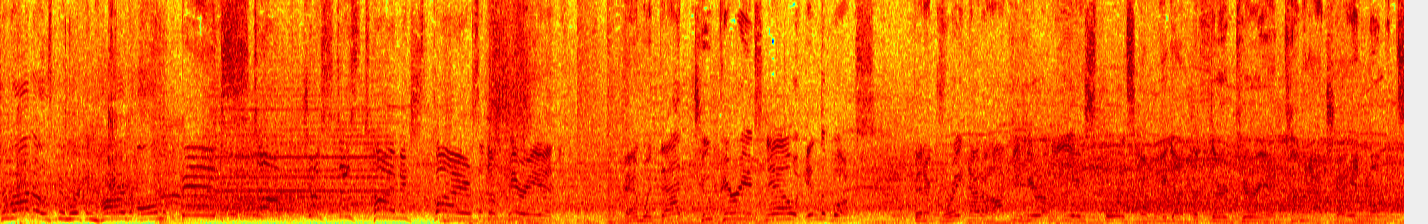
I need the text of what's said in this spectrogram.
Toronto's been working hard all Big stop just as time expires in the period. And with that, two periods now in the books. Been a great night of hockey here on EA Sports, and we got the third period coming at you in moments.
